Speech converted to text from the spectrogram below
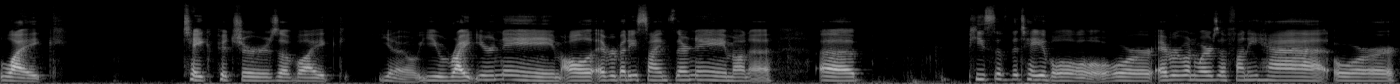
like take pictures of like you know you write your name all everybody signs their name on a a piece of the table or everyone wears a funny hat or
